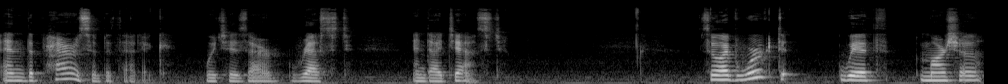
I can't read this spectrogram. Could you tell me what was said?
and the parasympathetic, which is our rest and digest. So I've worked with Marsha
